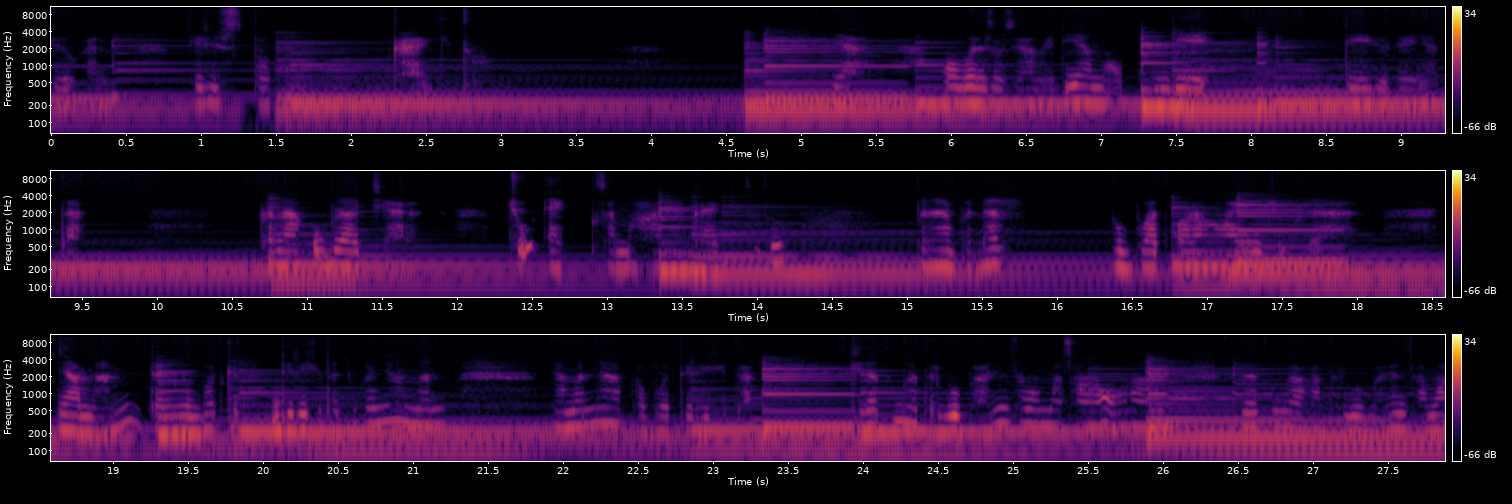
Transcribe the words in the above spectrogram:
Gitu kan. Jadi stop. Kayak gitu. Ya mau di sosial media maupun di di dunia nyata. Karena aku belajar cuek sama hal yang kayak gitu tuh benar-benar ngebuat orang lain juga nyaman dan ngebuat kita, diri kita juga nyaman. Nyamannya apa buat diri kita? Kita tuh nggak terbebani sama masalah orang. Kita tuh nggak akan terbebani sama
